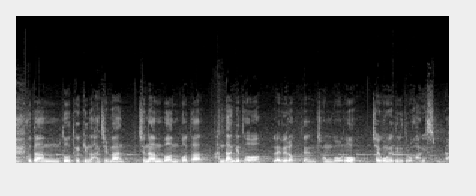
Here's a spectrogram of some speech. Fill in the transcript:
부담도 되기는 하지만 지난번보다 한 단계 더 레벨업된 정보로 제공해 드리도록 하겠습니다.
